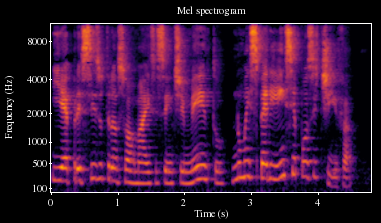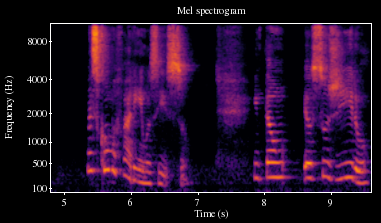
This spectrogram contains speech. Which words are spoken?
E é preciso transformar esse sentimento numa experiência positiva. Mas como faríamos isso? Então, eu sugiro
